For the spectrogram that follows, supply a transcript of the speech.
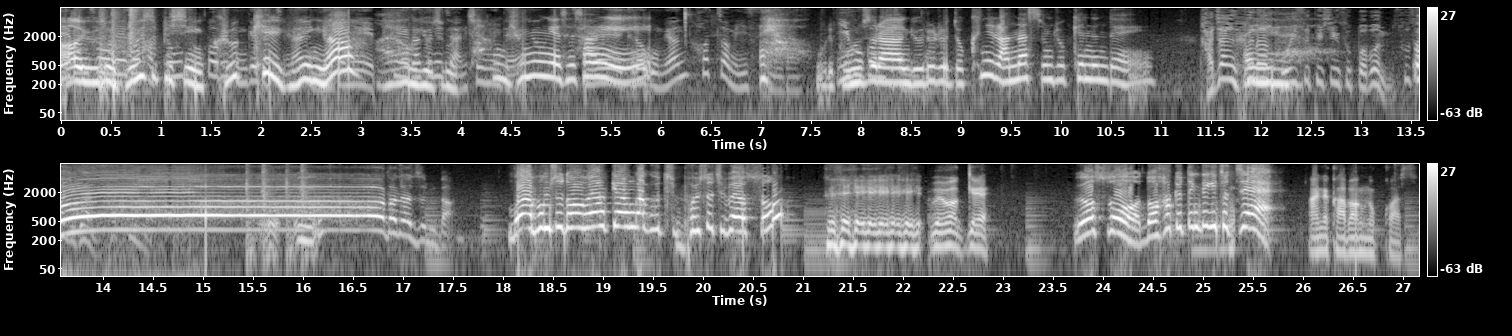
아 요즘 보이스피싱 그렇게 유행이야? 아유 요즘 참 흉흉해 잘 세상이 들어보면 허점이 있습니다. 우리 이 봄수랑 요루루도 큰일 안 났으면 좋겠는데 가장 흔한 에휴. 보이스피싱 수법은 오 수사기관 다녀왔습니다. 뭐야 봄수 너 왜 학교 안 가고 지- 벌써 집에 왔어? 왜 왔게? 왜 왔어? 너 학교 땡땡이 쳤지? 아니야 가방 놓고 왔어.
